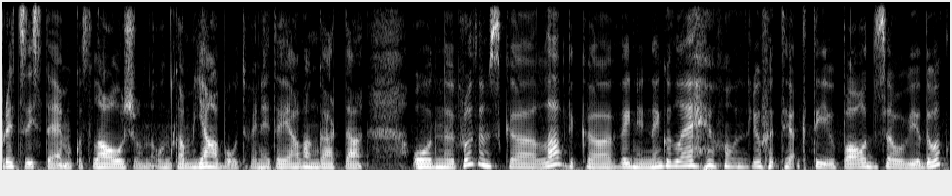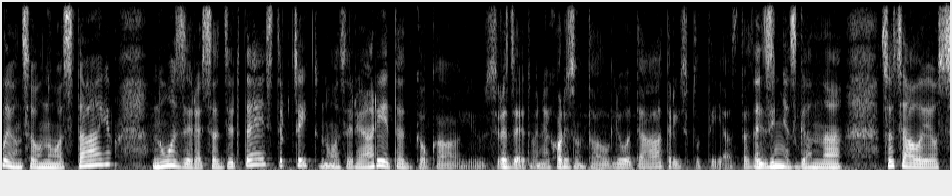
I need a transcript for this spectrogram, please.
pret sistēmu, kas lauž un, un kam jābūt ne tajā avangardā. Un, protams, ka labi, ka viņi negulēja un ļoti aktīvi pauda savu viedokli un savu nostāju. Nozare sadzirdēja, starp citu, nozare arī tad kaut kā jūs redzēt, vai ne horizontāli ļoti ātri izplatījās. Tas ziņas gan sociālajos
